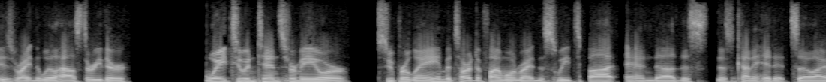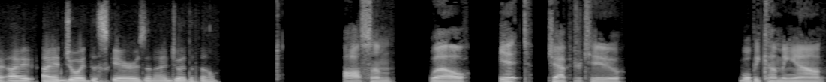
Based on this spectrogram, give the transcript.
is right in the wheelhouse. They're either way too intense for me or super lame. It's hard to find one right in the sweet spot, and uh, this this kind of hit it. So I, I I enjoyed the scares and I enjoyed the film. Awesome. Well, it chapter two will be coming out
